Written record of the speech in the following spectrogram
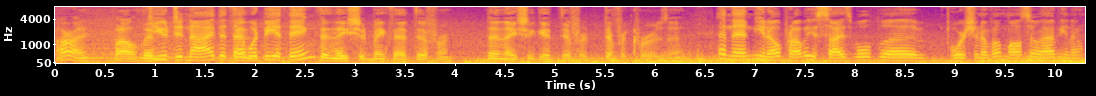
All right. Well, then, Do you deny that that would be a thing? then they should make that different. Then they should get different different crews in. And then you know probably a sizable uh, portion of them also have you know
